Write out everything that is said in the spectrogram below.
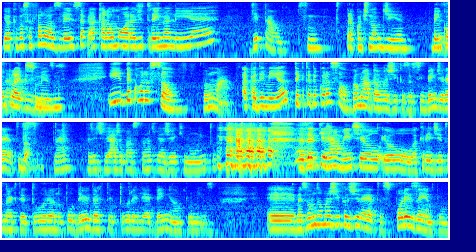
E é o que você falou, às vezes aquela uma hora de treino ali é, Vital. sim, pra continuar o dia. Bem complexo Exatamente. mesmo. E decoração. Vamos lá. Academia tem que ter decoração. Vamos lá dar umas dicas assim bem diretas, Vamos. né? A gente viaja bastante, viajei aqui muito. Mas é porque realmente eu, eu acredito na arquitetura, no poder da arquitetura, ele é bem amplo mesmo. É, mas vamos dar umas dicas diretas. Por exemplo,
